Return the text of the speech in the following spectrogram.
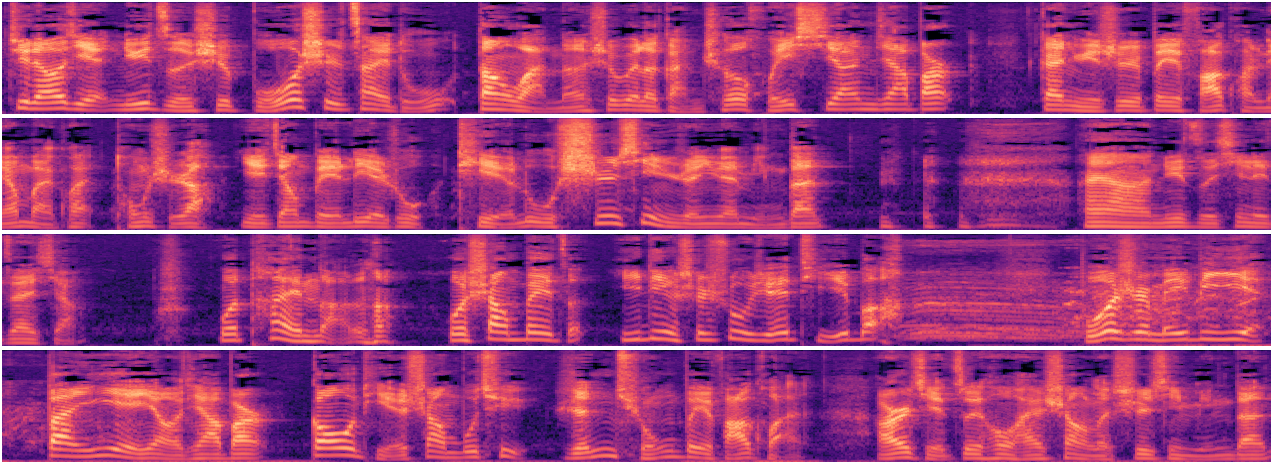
据了解，女子是博士在读，当晚呢是为了赶车回西安加班。该女士被罚款两百块，同时啊也将被列入铁路失信人员名单。哎呀，女子心里在想：我太难了，我上辈子一定是数学题吧。博士没毕业，半夜要加班，高铁上不去，人穷被罚款，而且最后还上了失信名单。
